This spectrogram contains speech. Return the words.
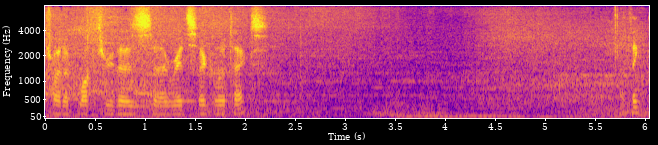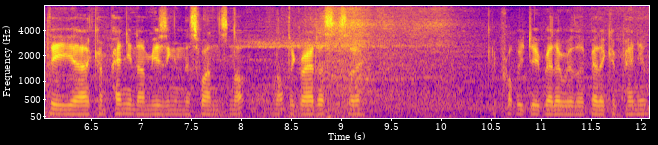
Try to block through those uh, red circle attacks. I think the uh, companion I'm using in this one's not not the greatest, so could probably do better with a better companion.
